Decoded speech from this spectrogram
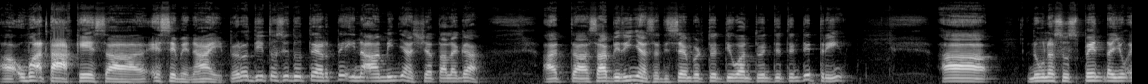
uh, umaatake sa SMNI. Pero dito si Duterte, inaamin niya, siya talaga. At uh, sabi rin niya sa December 21, 2023, uh, nung nasuspend na yung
